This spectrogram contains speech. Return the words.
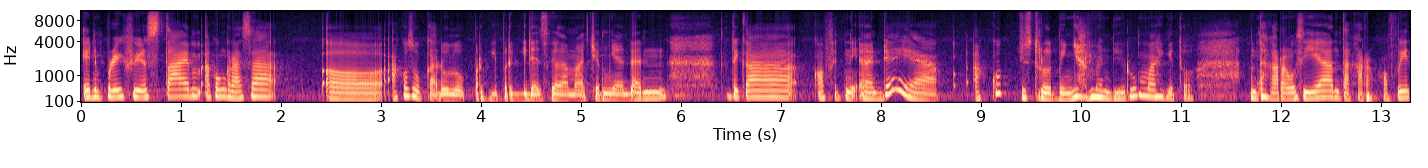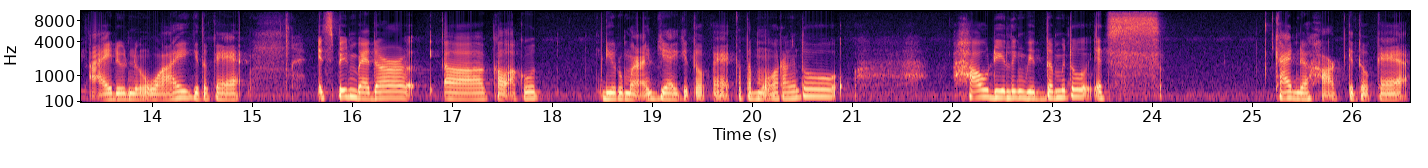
in previous time aku ngerasa uh, aku suka dulu pergi-pergi dan segala macamnya. Dan ketika covid ini ada ya aku justru lebih nyaman di rumah gitu. Entah karena usia entah karena covid I don't know why gitu. Kayak it's been better uh, kalau aku di rumah aja gitu. Kayak ketemu orang itu how dealing with them itu it's kinda hard gitu. Kayak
